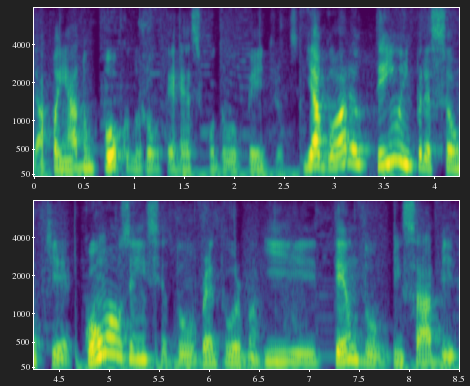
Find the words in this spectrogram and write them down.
apanhado um pouco no jogo terrestre contra o Patriots. E agora eu tenho a impressão que, com a ausência do Brent Urban e tendo, quem sabe,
